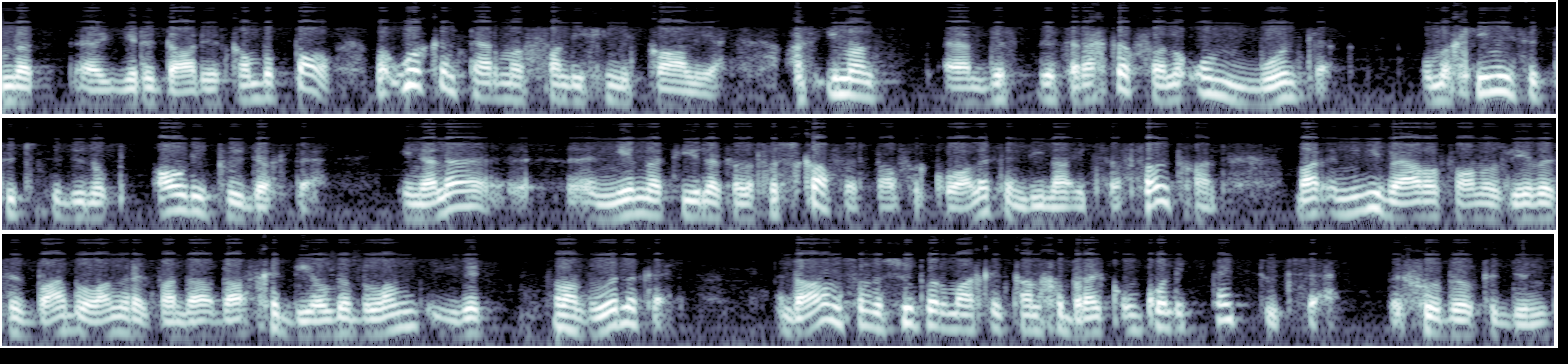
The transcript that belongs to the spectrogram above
omdat uh, jy dit daardie kan bepaal. Maar ook in terme van die chemikalieë. As iemand um, dis dis regtig van onmoontlik om 'n chemiese toets te doen op al die produkte. En hulle uh, neem natuurlik hulle verskaffers daarvoor kwaadlik indien daar iets fout gaan. Maar in hierdie wêreld waarin ons lewe is dit baie belangrik want daar daar's gedeelde belang, jy weet, verantwoordelikheid. En daarom sal 'n supermark kan gebruik om kwaliteitstoetse byvoorbeeld te doen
